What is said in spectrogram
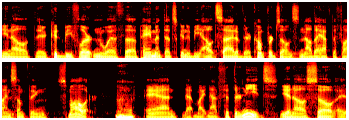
you know, they could be flirting with a payment that's going to be outside of their comfort zone. So now they have to find something smaller, Mhm. and that might not fit their needs. You know, so uh,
